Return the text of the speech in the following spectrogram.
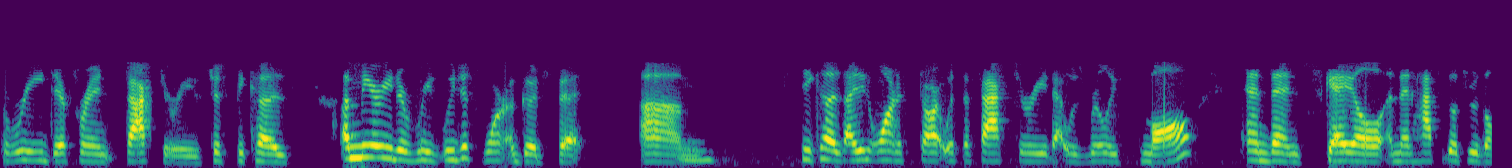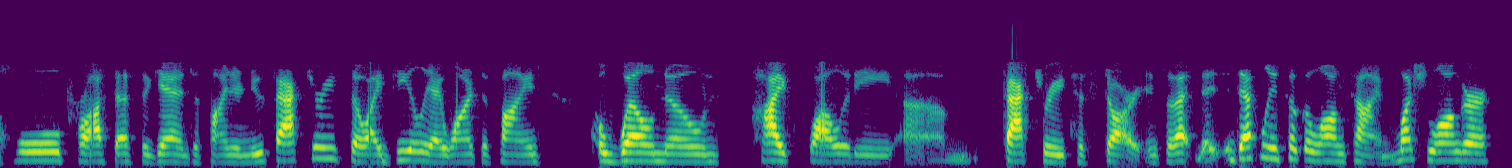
three different factories just because a myriad of reasons. We just weren't a good fit. Um, mm-hmm. Because I didn't want to start with a factory that was really small and then scale and then have to go through the whole process again to find a new factory. So ideally, I wanted to find a well-known, high-quality um, factory to start. And so that it definitely took a long time, much longer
